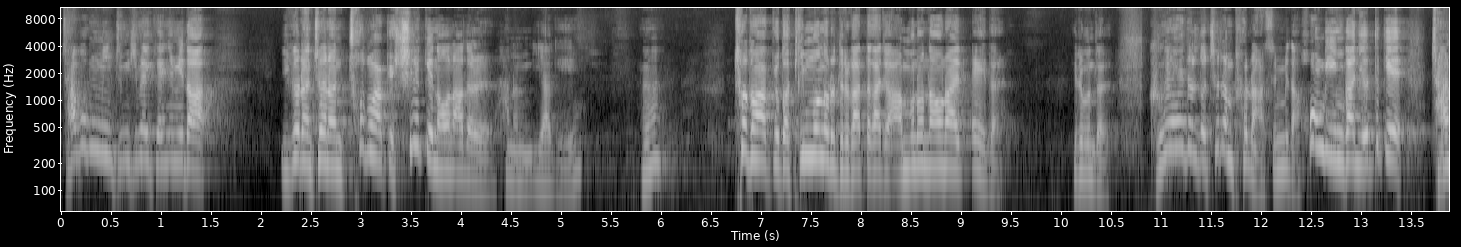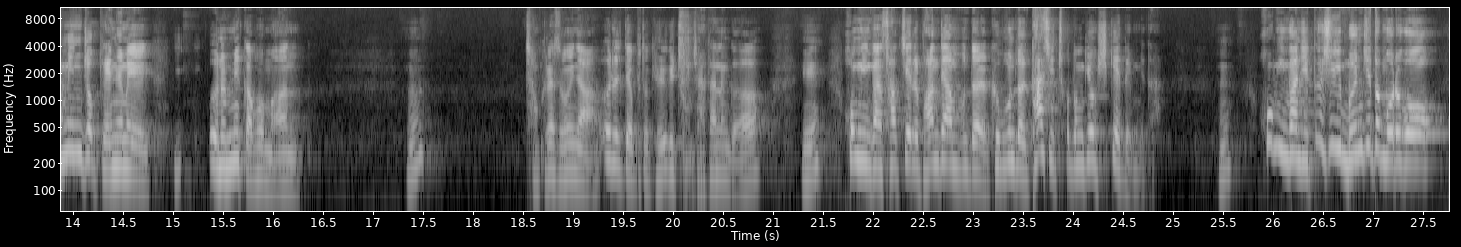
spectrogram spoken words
자국민 중심의 개념이다. 이거는 저는 초등학교 실업계 나온 아들 하는 이야기. 어? 초등학교도 뒷문으로 들어갔다 가지고 안문으로 나오는 애들. 여러분들, 그 애들도 저런 표현 안 씁니다. 홍인간이 어떻게 자민족 개념의 언어입니까, 보면. 어? 참, 그래서 뭐냐, 어릴 때부터 교육이 좀 잘하는 거. 예? 홍인간 삭제를 반대한 분들, 그분들 다시 초등교육 시켜야 됩니다. 예? 홍인간이 뜻이 뭔지도 모르고,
